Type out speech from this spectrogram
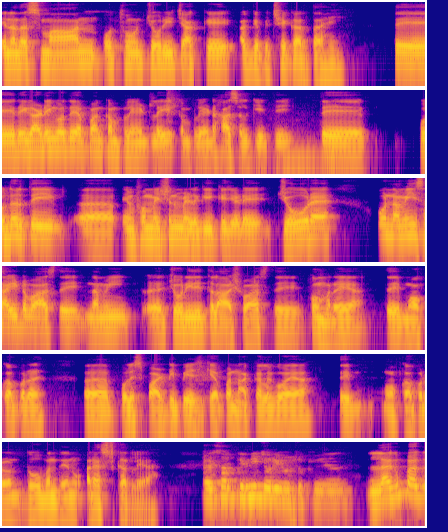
ਇਹਨਾਂ ਦਾ ਸਮਾਨ ਉੱਥੋਂ ਚੋਰੀ ਚੱਕ ਕੇ ਅੱਗੇ ਪਿੱਛੇ ਕਰਤਾ ਸੀ। ਤੇ ਰਿਗਾਰਡਿੰਗ ਉਹਦੇ ਆਪਾਂ ਕੰਪਲੇਂਟ ਲਈ ਕੰਪਲੇਂਟ ਹਾਸਲ ਕੀਤੀ ਤੇ ਕੁਦਰਤੀ ਇਨਫੋਰਮੇਸ਼ਨ ਮਿਲ ਗਈ ਕਿ ਜਿਹੜੇ ਚੋਰ ਹੈ ਉਹ ਨਵੀਂ ਸਾਈਟ ਵਾਸਤੇ ਨਵੀਂ ਚੋਰੀ ਦੀ ਤਲਾਸ਼ ਵਾਸਤੇ ਘੁੰਮ ਰਹੇ ਆ ਤੇ ਮੌਕਾ ਪਰ ਪੁਲਿਸ ਪਾਰਟੀ ਭੇਜ ਕੇ ਆਪਾਂ ਨਾਕਾ ਲਗਵਾਇਆ ਤੇ ਮੌਕਾ ਪਰ ਦੋ ਬੰਦਿਆਂ ਨੂੰ ਅਰੈਸਟ ਕਰ ਲਿਆ। ਸਰ ਕਿੰਨੀ ਚੋਰੀ ਹੋ ਚੁੱਕੀ ਹੈ? ਲਗਭਗ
